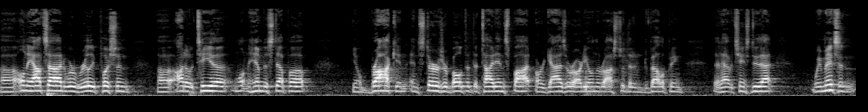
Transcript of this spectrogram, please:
Uh, on the outside, we're really pushing uh, Otto Tia, wanting him to step up. You know, Brock and, and Sturz are both at the tight end spot, or guys who are already on the roster that are developing that have a chance to do that. We mentioned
